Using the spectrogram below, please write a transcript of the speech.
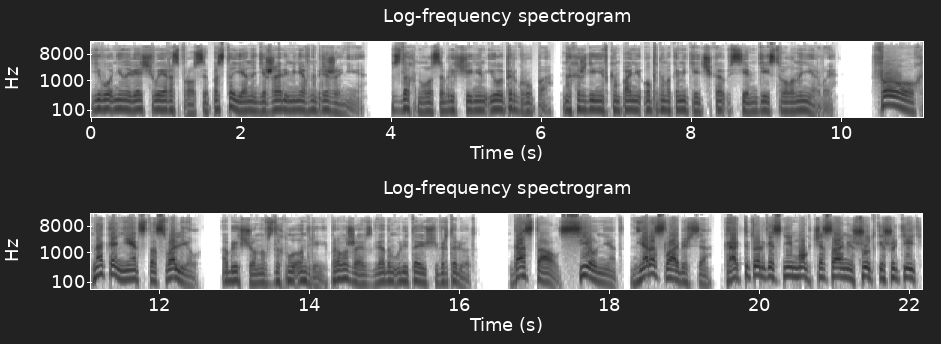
Его ненавязчивые расспросы постоянно держали меня в напряжении. Вздохнула с облегчением и опергруппа. Нахождение в компании опытного комитетчика всем действовало на нервы. «Фух, наконец-то свалил!» Облегченно вздохнул Андрей, провожая взглядом улетающий вертолет. «Достал! Сил нет! Не расслабишься! Как ты только с ним мог часами шутки шутить!»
